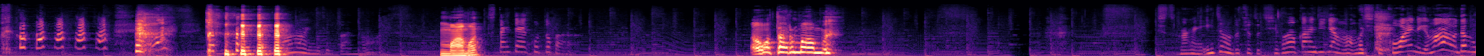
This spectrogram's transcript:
ママにちょっとあの Мама. 伝えたいことが Аватар мамы. ちょっとなんかいつもとちょっと違う感じじゃんまあもうちょっと怖いんだけどまあ多分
